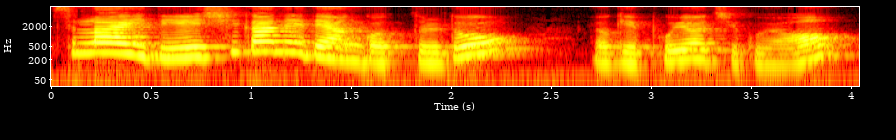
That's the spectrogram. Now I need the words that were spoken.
슬라이드의 시간에 대한 것들도 여기에 보여지고요.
